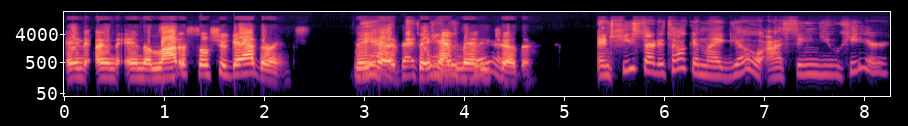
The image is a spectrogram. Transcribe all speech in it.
And and and a lot of social gatherings. They Yeah, had they had met each other. And she started talking like, yo, I seen you here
